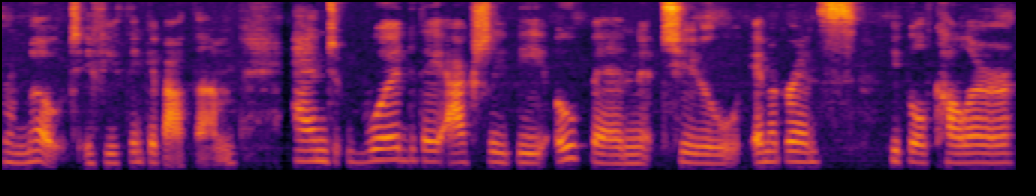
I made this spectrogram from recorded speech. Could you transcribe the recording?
remote if you think about them. And would they actually be open to immigrants, people of color,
